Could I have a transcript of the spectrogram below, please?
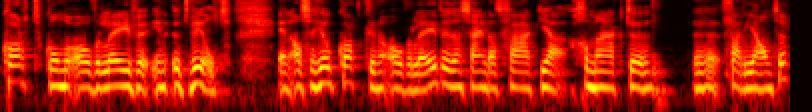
kort konden overleven in het wild. En als ze heel kort kunnen overleven, dan zijn dat vaak ja, gemaakte uh, varianten.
